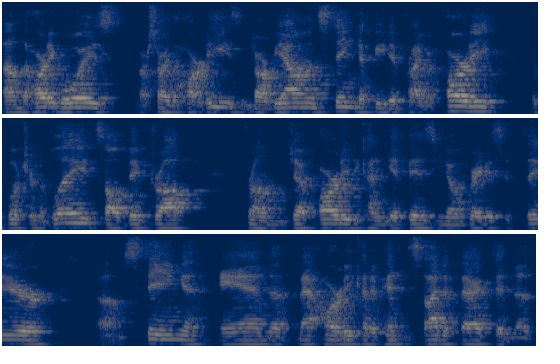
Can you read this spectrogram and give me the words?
Um, the Hardy Boys, or sorry, the Hardys and Darby Allin, Sting defeated Private Party, the Butcher and the Blade, saw a big drop from Jeff Hardy to kind of get his, you know, greatest hits there. Um, Sting and uh, Matt Hardy kind of hinting side effect and the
